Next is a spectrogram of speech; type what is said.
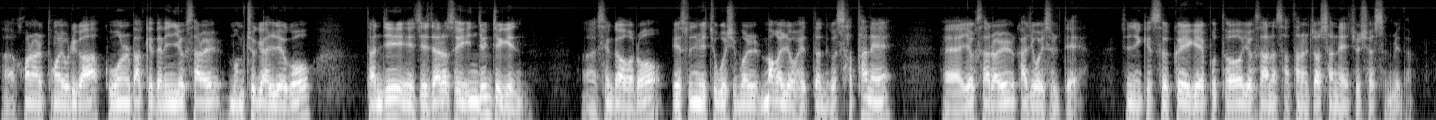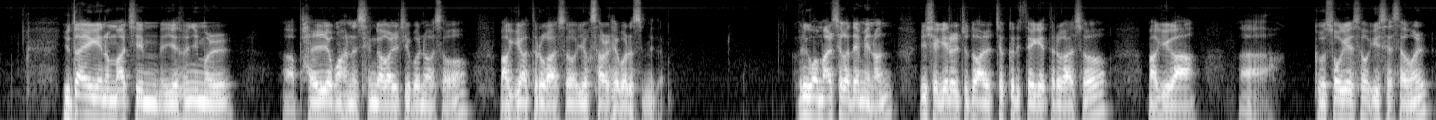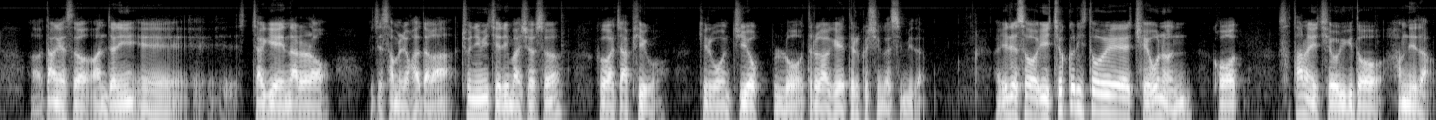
어, 고난을 통해 우리가 구원을 받게 되는 역사를 멈추게 하려고 단지 제자로서의 인정적인 어, 생각으로 예수님의 죽으심을 막으려고 했던 그 사탄의 역사를 가지고 있을 때 주님께서 그에게부터 역사하는 사탄을 쫓아내 주셨습니다. 유다에게는 마침 예수님을 어, 팔려고 하는 생각을 집어넣어서 마귀가 들어가서 역사를 해버렸습니다. 그리고 말세가 되면은 이 세계를 주도할 적그리스도에게 들어가서 마귀가 아, 그 속에서 이 세상을 어, 땅에서 완전히 자기의 나라로 이제 삼으려고 하다가 주님이 재림하셔서 그가 잡히고 결국은 지옥불로 들어가게 될 것인 것입니다. 이래서 이 적그리스도의 최후는 곧 사탄의 최후이기도 합니다.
